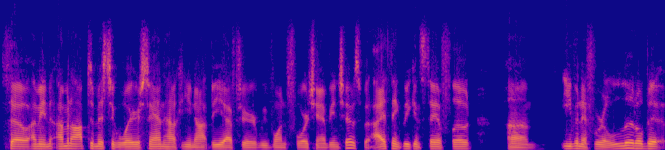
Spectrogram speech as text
So, I mean, I'm an optimistic Warriors fan. How can you not be after we've won four championships? But I think we can stay afloat, um, even if we're a little bit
